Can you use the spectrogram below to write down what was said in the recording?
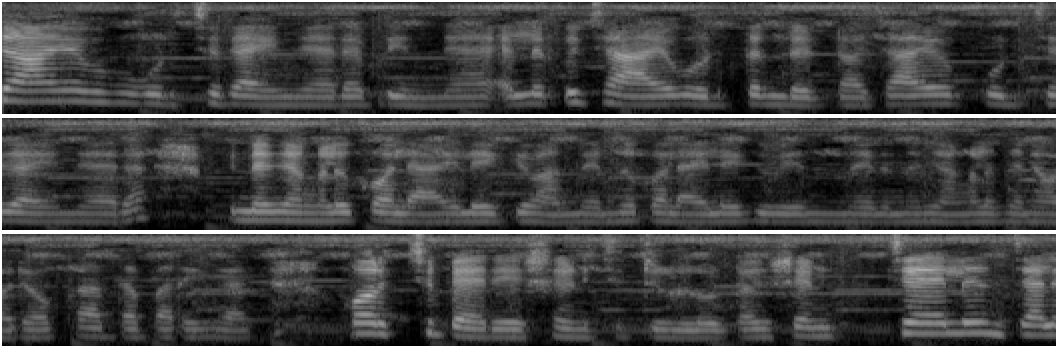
ചായ ഒക്കെ കുടിച്ച് പിന്നെ എല്ലാവർക്കും ചായ കൊടുത്തിട്ടുണ്ട് കേട്ടോ ചായ ഒക്കെ കുടിച്ച് പിന്നെ ഞങ്ങൾ കൊലായിലേക്ക് വന്നിരുന്നു. കൊലായിലേക്ക് വന്നിരുന്നു ഞങ്ങളിങ്ങനെ ഓരോ കഥ പറയുക. കുറച്ച് പേരെ ക്ഷണിച്ചിട്ടുള്ളൂ കേട്ടോ ക്ഷണിച്ചേൽ വെച്ചാൽ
